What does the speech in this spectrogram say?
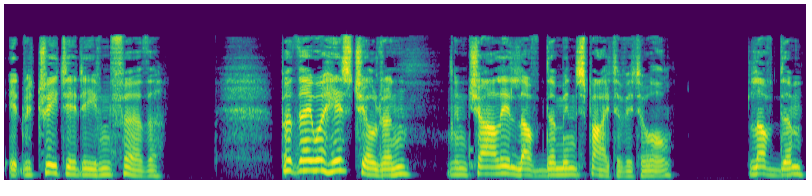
it retreated even further. But they were his children, and Charlie loved them in spite of it all. Loved them,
